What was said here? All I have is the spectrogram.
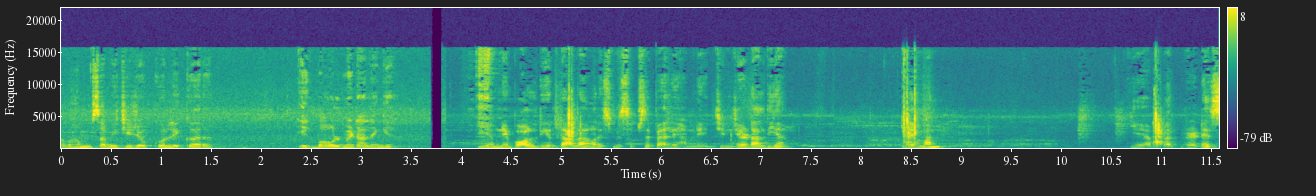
अब हम सभी चीज़ों को लेकर एक बाउल में डालेंगे। ये हमने बॉल दिया, डाला और इसमें सबसे पहले हमने जिंजर डाल दिया लेमन ये आपका रेडिस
